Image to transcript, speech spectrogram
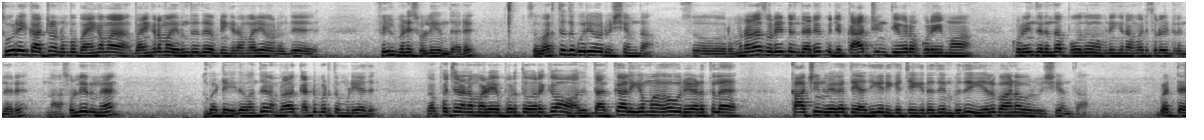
சூறைக்காற்றும் ரொம்ப பயங்கரமாக பயங்கரமாக இருந்தது அப்படிங்கிற மாதிரி அவர் வந்து ஃபீல் பண்ணி சொல்லியிருந்தார். ஸோ வருத்தத்துக்குரிய ஒரு விஷயம்தான். ஸோ ரொம்ப நாளாக சொல்லிகிட்டு இருந்தார். கொஞ்சம் காற்றின் தீவிரம் குறையுமா குறைந்திருந்தால் போதும் அப்படிங்கிற மாதிரி சொல்லிகிட்டு இருந்தார். நான் சொல்லியிருந்தேன். பட் இதை வந்து நம்மளால் கட்டுப்படுத்த முடியாது. வெப்பச்சலன மழையை பொறுத்த வரைக்கும் அது தற்காலிகமாக ஒரு இடத்துல காற்றின் வேகத்தை அதிகரிக்க செய்கிறது என்பது இயல்பான ஒரு விஷயம்தான். பட்டு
